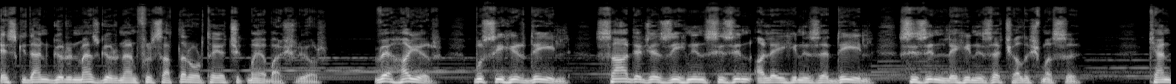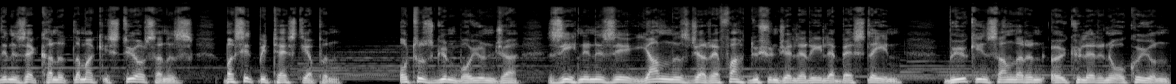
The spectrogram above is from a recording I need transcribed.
Eskiden görünmez görünen fırsatlar ortaya çıkmaya başlıyor. Ve hayır, bu sihir değil, sadece zihnin sizin aleyhinize değil, sizin lehinize çalışması. Kendinize kanıtlamak istiyorsanız basit bir test yapın. 30 gün boyunca zihninizi yalnızca refah düşünceleriyle besleyin. Büyük insanların öykülerini okuyun,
